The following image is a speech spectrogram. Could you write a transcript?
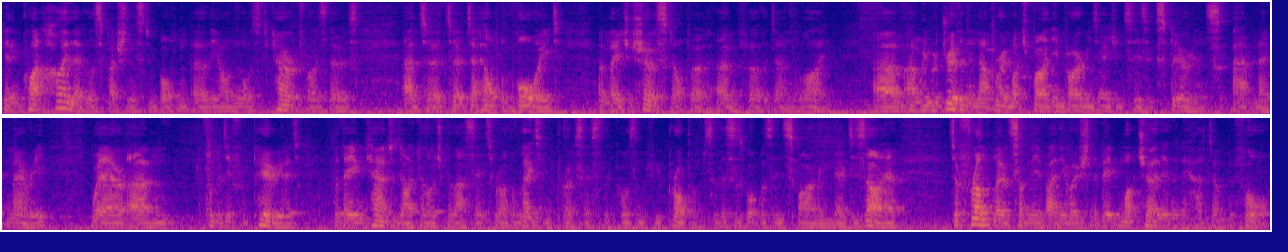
getting quite a high level of specialist involvement early on in order to characterise those and to, to, to help avoid a major showstopper um, further down the line. Um, and we were driven in that very much by the Environment Agency's experience at Medmerry, where um, from a different period, but they encountered archaeological assets rather late in the process that caused them a few problems. So this is what was inspiring their desire to front load some of the evaluation a bit much earlier than they had done before,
